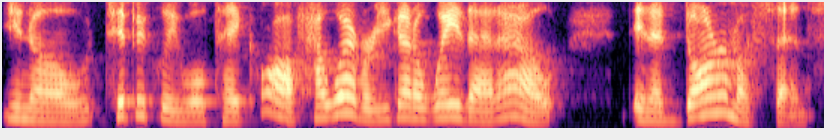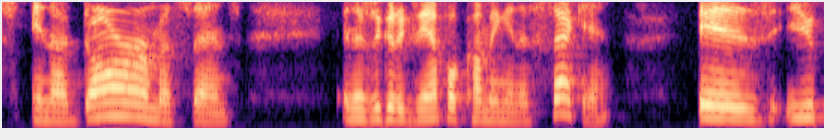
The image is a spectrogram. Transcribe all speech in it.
You know, typically will take off. However, you got to weigh that out in a dharma sense. In a dharma sense, and there's a good example coming in a second is you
